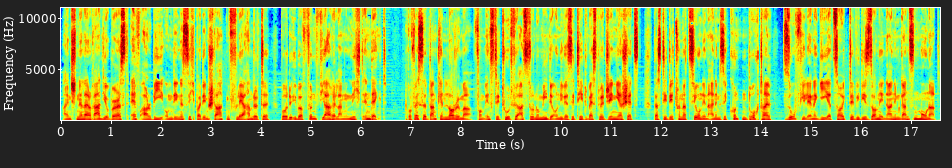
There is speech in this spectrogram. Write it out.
Ein schneller Radioburst FRB, um den es sich bei dem starken Flare handelte, wurde über fünf Jahre lang nicht entdeckt. Professor Duncan Lorimer vom Institut für Astronomie der Universität West Virginia schätzt, dass die Detonation in einem Sekundenbruchteil so viel Energie erzeugte wie die Sonne in einem ganzen Monat.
